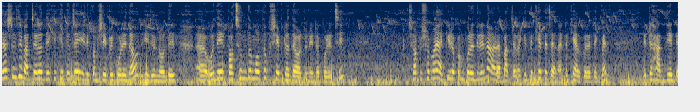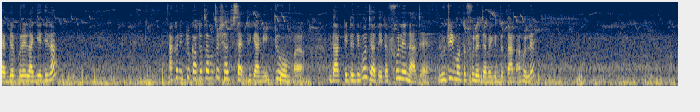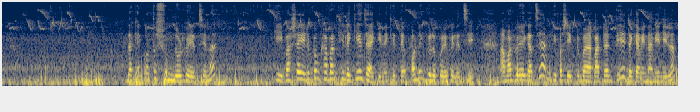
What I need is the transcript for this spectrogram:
জাস্ট যে বাচ্চারা দেখে খেতে চায়, এরকম শেপে করে দাও। এই জন্য ওদের ওদের পছন্দ মতো শেপটা দেওয়ার জন্য এটা করেছি। সব সময় একই রকম করে দিলে না, আর বাচ্চারা কিন্তু খেতে চায় না। এটা খেয়াল করে দেখবেন। এটা হাত দিয়ে ড্যাব ড্যাব করে লাগিয়ে দিলাম। এখন একটু কাঁটা চামচের সাহায্যে সাইড থেকে আমি একটু দাগ কেটে দিব যাতে এটা ফুলে না যায়। রুটির মতো ফুলে যাবে কিন্তু তা না হলে। দেখেন কত সুন্দর হয়েছে না? কি, বাসায় এরকম খাবার খেলে কে যায় কিনে? খেতে অনেকগুলো করে ফেলেছি। আমার হয়ে গেছে। আমি দুই পাশে একটু বাটার দিয়ে এটাকে আমি নামিয়ে নিলাম।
